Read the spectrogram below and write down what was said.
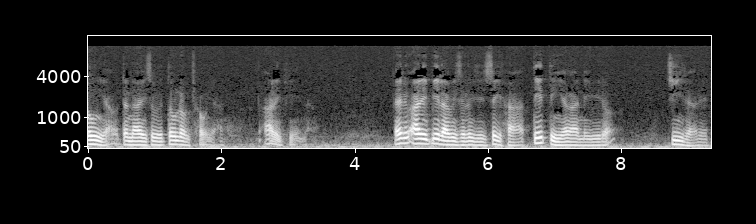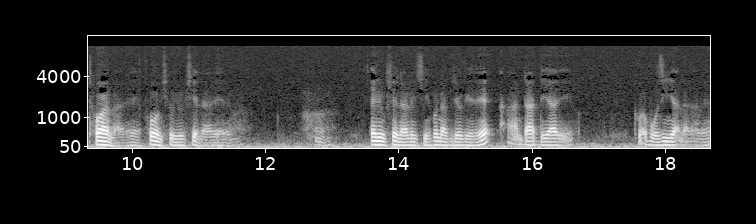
300တနားရီဆိုရင်3600အားရဖြစ်နေတာအဲလိုအားရပြည့်လာပြီဆိုလို့ရှိရင်စိတ်ဟာတေးတင်ရကနေပြီးတော့ ကြီးလာတယ်ထွားလာတယ်ဖုံးဖြူဖြူဖြစ်လာတယ်ဒီမှာအဲလိုဖြစ်လာလို့ရှိရင်ခုနပြောခဲ့တဲ့အန္တတရားတွေကိုအပေါ်စီးရလာတာပဲ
